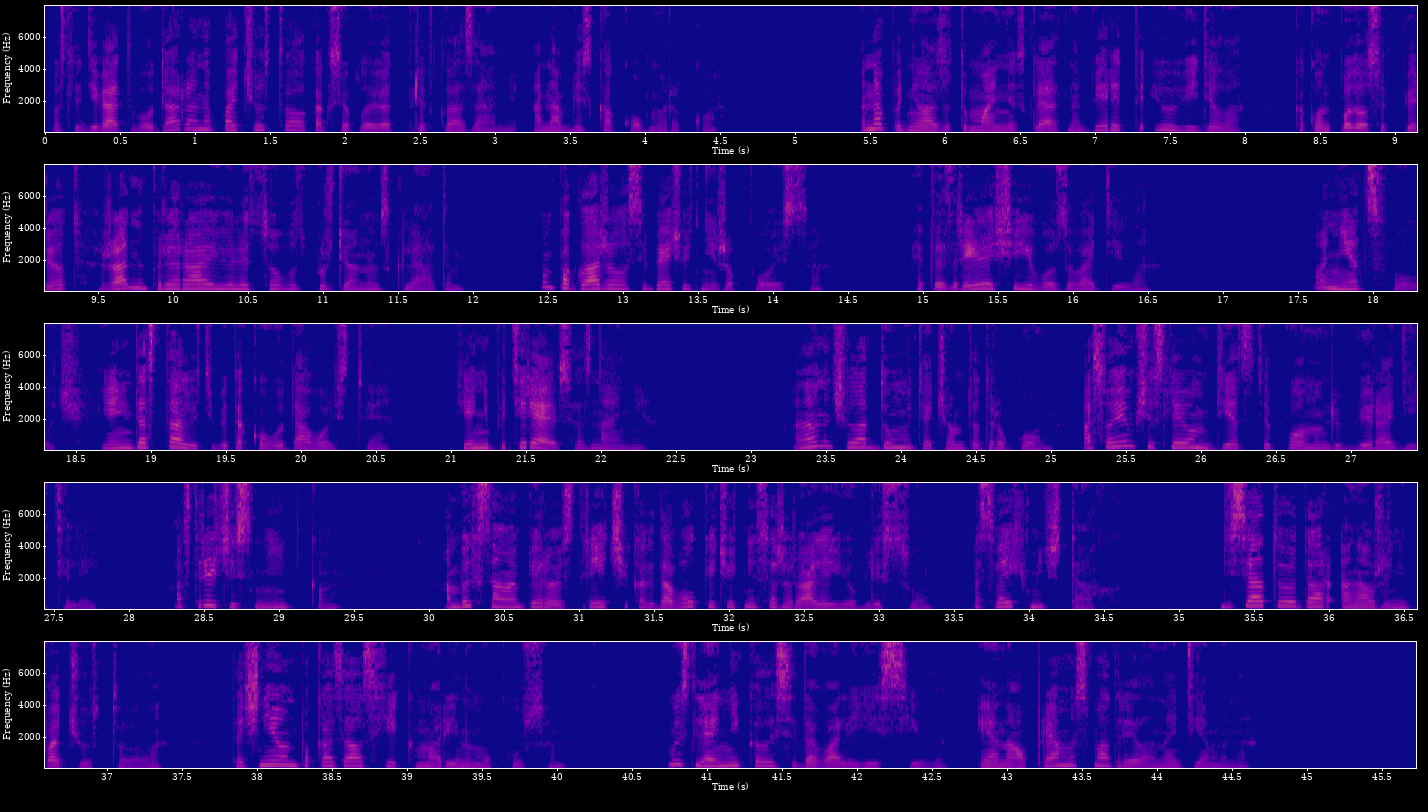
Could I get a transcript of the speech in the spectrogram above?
После девятого удара она почувствовала, как все плывет перед глазами. Она близка к обмороку. Она подняла затуманенный взгляд на Берета и увидела, как он подался вперед, жадно пожирая ее лицо возбужденным взглядом. Он поглаживал себя чуть ниже пояса. Это зрелище его заводило. «О нет, сволочь, я не доставлю тебе такого удовольствия. Я не потеряю сознание. Она начала думать о чем-то другом, о своем счастливом детстве, полном любви родителей, о встрече с Ником, об их самой первой встрече, когда волки чуть не сожрали ее в лесу, о своих мечтах. Десятый удар она уже не почувствовала. Точнее, он показался ей комариным укусом. Мысли о Николасе давали ей силы, и она упрямо смотрела на демона.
